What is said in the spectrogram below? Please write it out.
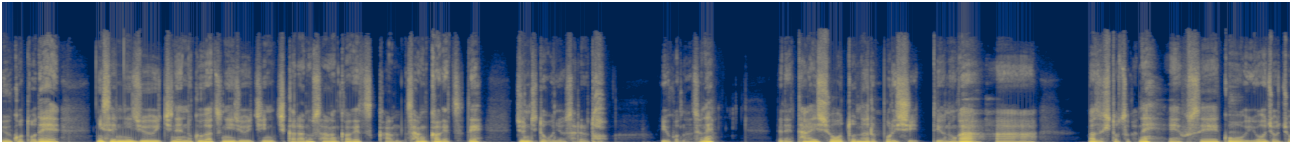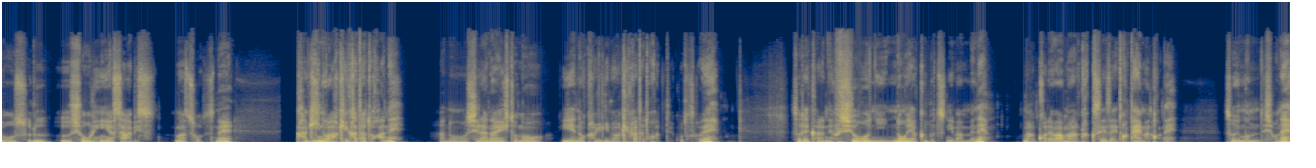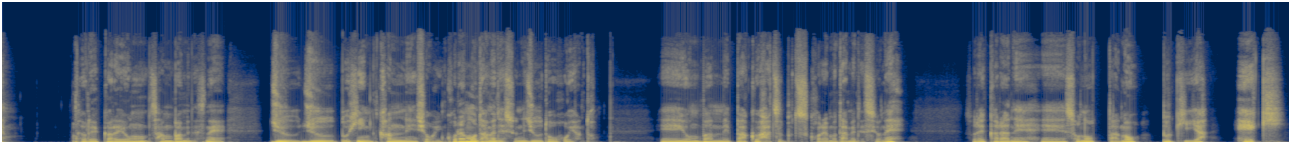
いうことで、2021年の9月21日からの3ヶ月間、3ヶ月で順次導入されるということなんですよね。でね、対象となるポリシーっていうのが、まず一つがね、えー不正行為を助長する商品やサービス。まあそうですね。鍵の開け方とかね。あの、知らない人の家の鍵の開け方とかっていうことですかね。それからね、不承認の薬物2番目ね。まあこれはまあ覚醒剤とか大麻とかね。そういうもんでしょうね。それから4、3番目ですね。銃、銃部品関連商品。これはもうダメですよね。銃刀法違反と。えー4番目、爆発物。これもダメですよね。それからね、えーその他の武器や兵器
